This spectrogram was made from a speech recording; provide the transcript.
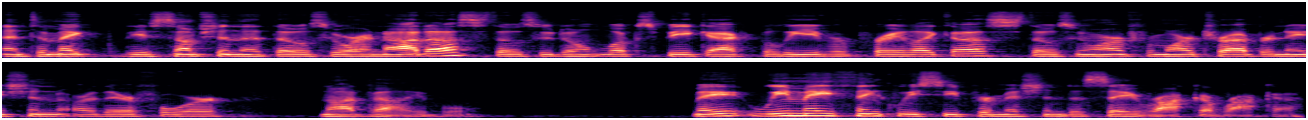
and to make the assumption that those who are not us, those who don't look, speak, act, believe, or pray like us, those who aren't from our tribe or nation, are therefore not valuable. May, we may think we see permission to say raka raka.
